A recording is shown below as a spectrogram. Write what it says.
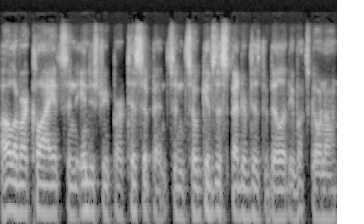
all of our clients and industry participants and so it gives us better visibility what's going on.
